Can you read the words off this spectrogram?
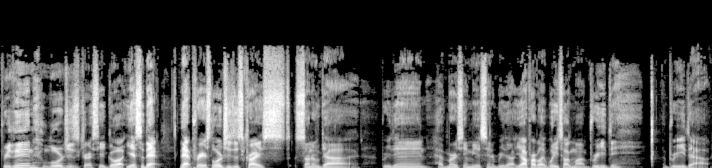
Breathe in. Lord Jesus Christ, yeah, go out. Yeah, so that that prayer is Lord Jesus Christ, Son of God, breathe in, have mercy on me, a sinner. Breathe out. Y'all probably like, what are you talking about? Breathe in, breathe out.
